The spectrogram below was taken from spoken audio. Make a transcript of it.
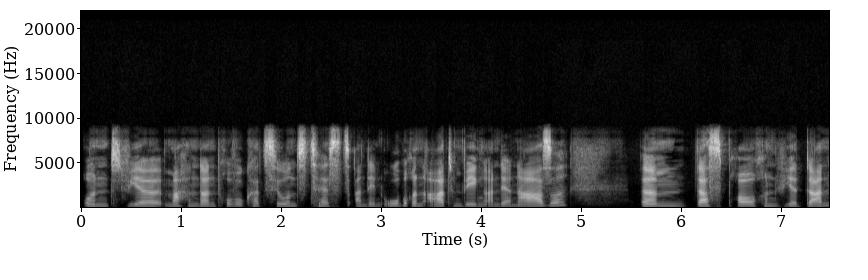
und wir machen dann Provokationstests an den oberen Atemwegen an der Nase. Ähm, das brauchen wir dann,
